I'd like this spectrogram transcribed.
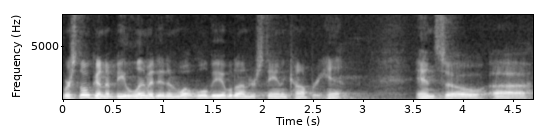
We're still going to be limited in what we'll be able to understand and comprehend. And so. Uh,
